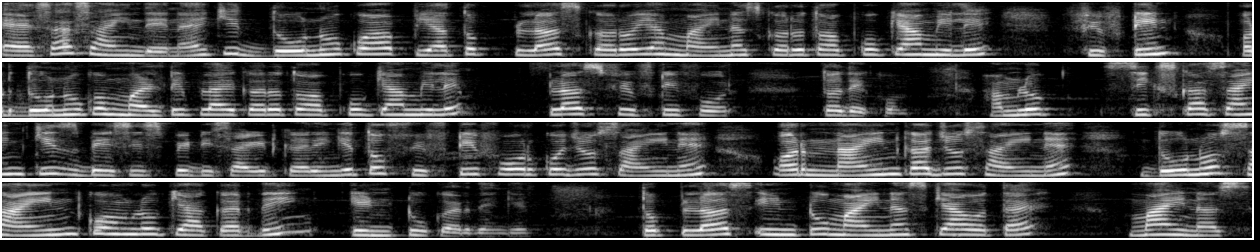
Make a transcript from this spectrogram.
ऐसा साइन देना है कि दोनों को आप या तो प्लस करो या माइनस करो तो आपको क्या मिले? 15 और दोनों को मल्टीप्लाई करो तो आपको क्या मिले? प्लस 54 तो देखो, हम लोग सिक्स का साइन किस बेसिस पे डिसाइड करेंगे? तो फिफ्टी फोर को जो साइन है और नाइन का जो साइन है, दोनों साइन को हम लोग क्या कर देंगे इंटू कर देंगे। तो प्लस इंटू माइनस क्या होता है? माइनस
